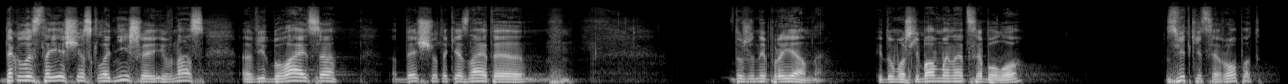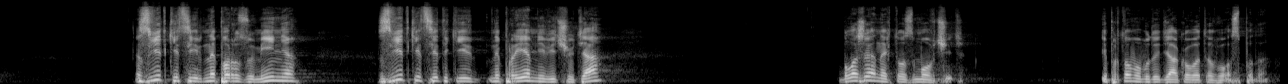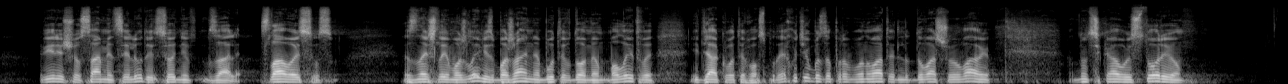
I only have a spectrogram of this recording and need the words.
деколи стає ще складніше, і в нас е, відбувається дещо таке, знаєте, дуже неприємне. І думаєш, хіба в мене це було? Звідки це ропот? Звідки ці непорозуміння? Звідки ці такі неприємні відчуття? Блажений, хто змовчить. І при тому буде дякувати Господа. Вірю, що самі ці люди сьогодні в залі. Слава Ісусу! Знайшли можливість, бажання бути в домі молитви і дякувати Господу. Я хотів би запропонувати до вашої уваги одну цікаву історію.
